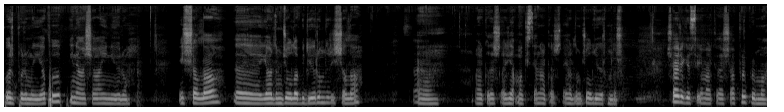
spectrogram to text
pırpırımı yapıp yine aşağı iniyorum. İnşallah eee, yardımcı olabiliyorumdur inşallah. Eee, arkadaşlar yapmak isteyen arkadaşlar yardımcı oluyorumdur. Şöyle göstereyim arkadaşlar pırpırımı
